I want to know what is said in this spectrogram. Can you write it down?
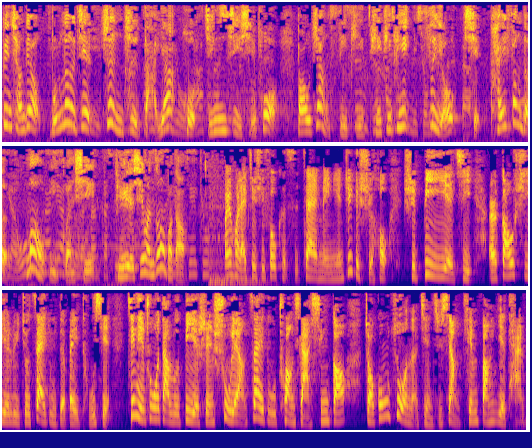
并强调不乐见政治打压或经济胁迫，保障 CPTPP 自由且开放的贸易关系。体育新闻综合报道。欢迎回来继续 Focus。在每年这个时候是毕业季，而高失业率就再度的被凸显。今年中国大陆的毕业生数量再度创下新高，找工作呢简直像天方夜谭。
